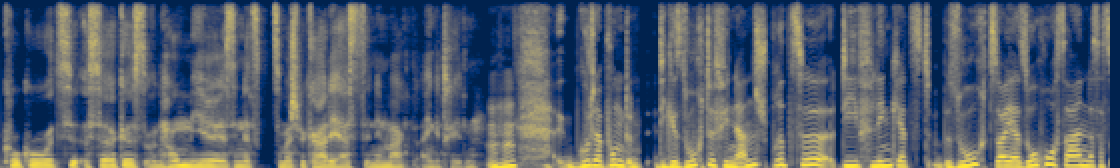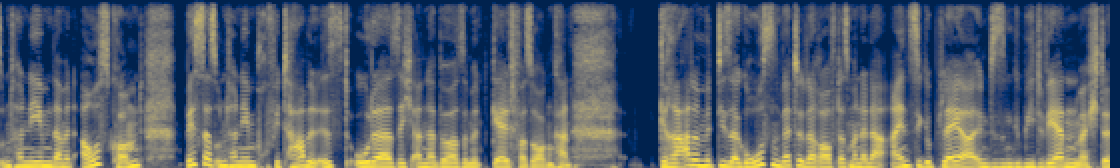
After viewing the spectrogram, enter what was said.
Coco, Circus und Home Meal sind jetzt zum Beispiel gerade erst in den Markt eingetreten. Mhm. Guter Punkt. Und die gesuchte Finanzspritze, die Flink jetzt sucht, soll ja so hoch sein, dass das Unternehmen damit auskommt, bis das Unternehmen profitabel ist oder sich an der Börse mit Geld versorgen kann. gerade mit dieser großen Wette darauf, dass man der einzige Player in diesem Gebiet werden möchte.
